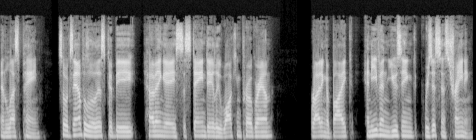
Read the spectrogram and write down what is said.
and less pain. So, examples of this could be having a sustained daily walking program, riding a bike, and even using resistance training.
